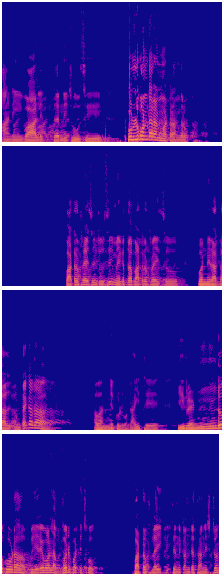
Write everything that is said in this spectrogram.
అని వాళ్ళిద్దరిని చూసి కుళ్ళుకుంటారనమాట అందరూ. బటర్ఫ్లైస్ని చూసి మిగతా బటర్ఫ్లైస్ కొన్ని రకాలు ఉంటాయి కదా అవన్నీ కుళ్ళుకుంటాయి అయితే ఈ రెండు కూడా వేరే వాళ్ళు ఎవ్వరిని పట్టించుకో. బటర్ఫ్లైకి తినకంటే తన ఇష్టం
